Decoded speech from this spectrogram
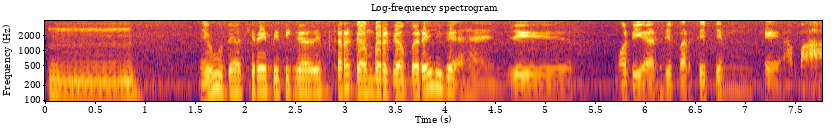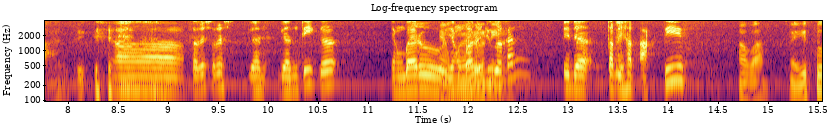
Hmm, ya udah akhirnya ditinggalin karena gambar-gambarnya juga anjir mau diarsip-arsipin kayak apaan sih? Ah, terus terus gan- ganti ke yang baru. Yang, Yang baru, baru juga nih. kan tidak terlihat aktif. Apa? Nah itu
